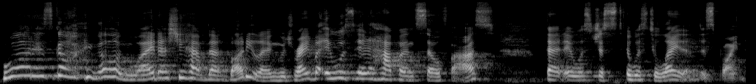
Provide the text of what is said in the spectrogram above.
what is going on? Why does she have that body language? Right. But it was it happened so fast that it was just it was too late at this point.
